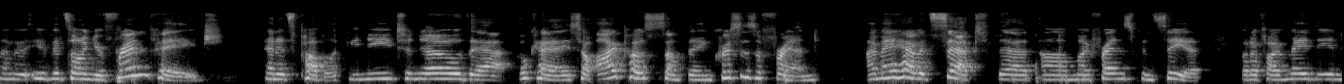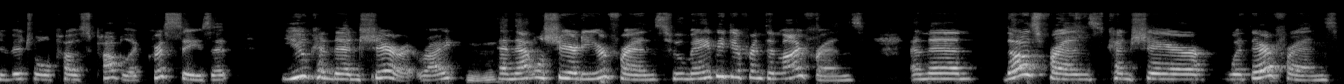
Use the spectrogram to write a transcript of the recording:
Um, if it's on your friend page and it's public, you need to know that, okay, so I post something, Chris is a friend. I may have it set that um, my friends can see it, but if I've made the individual post public, Chris sees it, you can then share it, right? Mhm. And that will share to your friends who may be different than my friends. And then those friends can share with their friends.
